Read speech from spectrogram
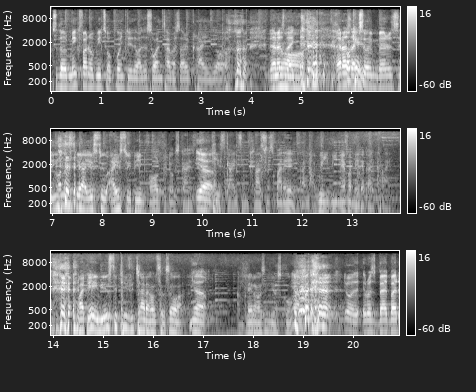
So they would make fun of me to a point where there was this one time I started crying. Yo, that was like that was Okay. like so embarrassing. Honestly, I used to I used to be involved with those guys, Yeah. these guys in classes. But hey, and we we never made a guy cry. but hey, we used to tease each other also. So yeah. Glad I was in your school. Yeah, but, yo, it was bad. But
